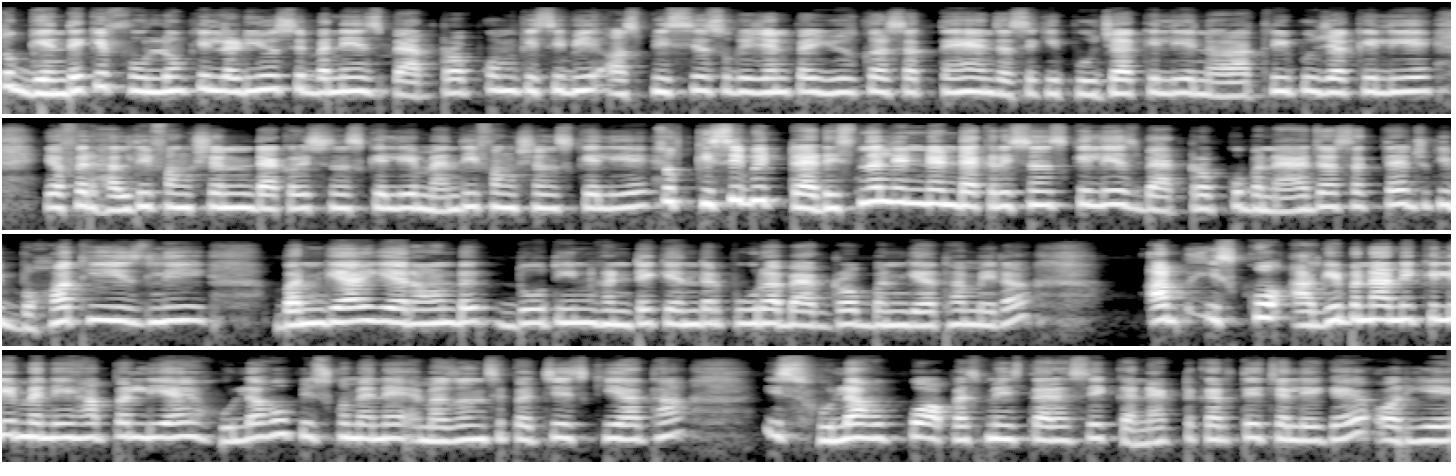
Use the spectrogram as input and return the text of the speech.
तो गेंदे के फूलों की लड़ियों से बने इस बैकड्रॉप को हम किसी भी ऑस्पिशियस ओकेजन पर यूज़ कर सकते हैं, जैसे कि पूजा के लिए, नवरात्रि पूजा के लिए, या फिर हल्दी फ़ंक्शन डेकोरेशंस के लिए, मेहंदी फ़ंक्शंस के लिए। तो किसी भी ट्रेडिशनल इंडियन डेकोरेशंस के लिए इस बैकड्रॉप को बनाया जा सकता है, जो कि बहुत ही ईजिली बन गया। ये अराउंड दो तीन घंटे के अंदर पूरा बैकड्रॉप बन गया था मेरा। अब इसको आगे बनाने के लिए मैंने यहाँ पर लिया है हुला हुप इसको मैंने अमेज़ोन से परचेज़ किया था। इस हुला हुप को आपस में इस तरह से कनेक्ट करते चले गए और ये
